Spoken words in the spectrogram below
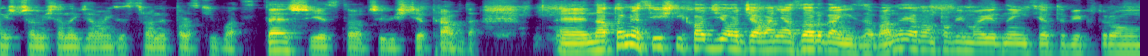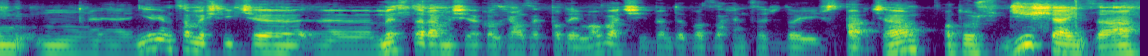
niż przemyślanych działań ze strony polskich władz. Też jest to oczywiście prawda. E, natomiast jeśli chodzi o działania zorganizowane, ja Wam powiem o jednej inicjatywie, którą mm, nie wiem, co myślicie. E, my staramy się jako związek podejmować i będę Was zachęcać do jej wsparcia. Otóż dzisiaj za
